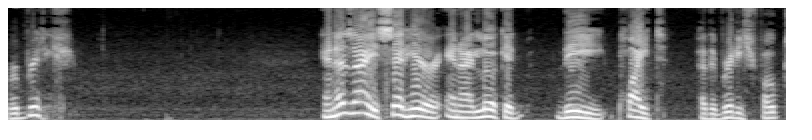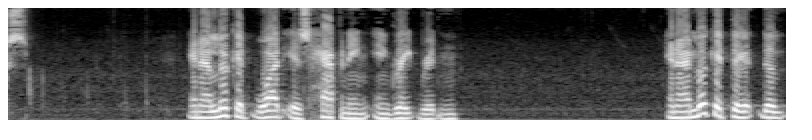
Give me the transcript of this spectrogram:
were British. And as I sit here and I look at the plight of the British folks, and I look at what is happening in Great Britain, and I look at the, the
